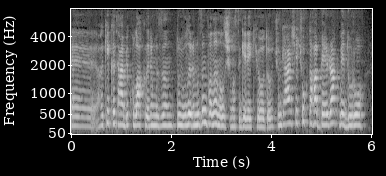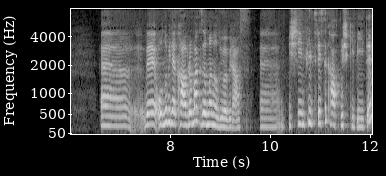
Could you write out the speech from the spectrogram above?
Ee, hakikaten bir kulaklarımızın, duyularımızın falan alışması gerekiyordu. Çünkü her şey çok daha berrak ve duru. Ee, ve onu bile kavramak zaman alıyor biraz. Ee, bir şeyin filtresi kalkmış gibiydi.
